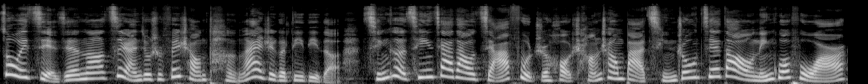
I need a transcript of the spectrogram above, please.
作为姐姐呢，自然就是非常疼爱这个弟弟的。秦可卿嫁到贾府之后，常常把秦钟接到到宁国府玩，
